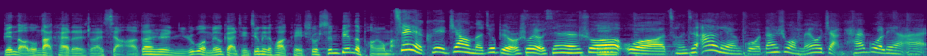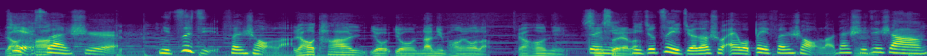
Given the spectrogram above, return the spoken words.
别脑洞大开的来想啊。但是你如果没有感情经历的话，可以说身边的朋友嘛。其实也可以这样的，就比如说有些人说嗯我曾经暗恋过，但是我没有展开过恋爱，这也算是你自己分手了。然后他有有男女朋友了，然后你对心碎了你，你，就自己觉得说，哎，我被分手了，但实际上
